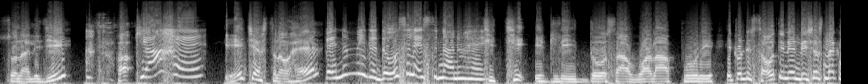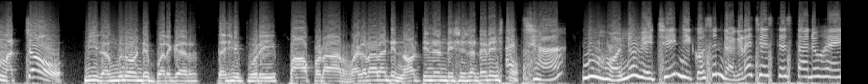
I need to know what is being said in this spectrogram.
సోనాలిజీ? క్యా హే? ఏం చేస్తున్నావు హే? పెనం మీద దోశలేస్తున్నాను హే. చిచ్చి ఇడ్లీ దోశ వడ పూరి ఇటువంటి సౌత్ ఇండియన్ డిషెస్ నాకు నచ్చావు. నీ రంగులో ఉండే బర్గర్ దహీపూరి పాపడ రగడ లాంటి నార్త్ ఇండియన్ డిషెస్ అంటేనే ఇష్టం. అచ్చా నువ్వు హాల్లో వేచి నీకోసం రగడ చేస్తేస్తాను హై.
